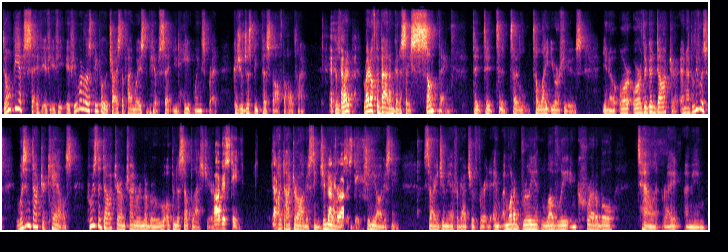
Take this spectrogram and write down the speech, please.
don't be upset. If, if, if, you, if you're one of those people who tries to find ways to be upset you'd hate Wingspread because you'll just be pissed off the whole time. Because right right off the bat i'm going to say something to, to, to, to, to light your fuse you know or or the good doctor. And i believe it was it wasn't dr kales. Who's the doctor i'm trying to remember who opened us up last year? Augustine. Dr. Oh, dr augustine. Jimmy dr. augustine, augustine. jimmy augustine sorry, Jimmy, I forgot your first. And, and what a brilliant, lovely, incredible talent, right? I mean,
